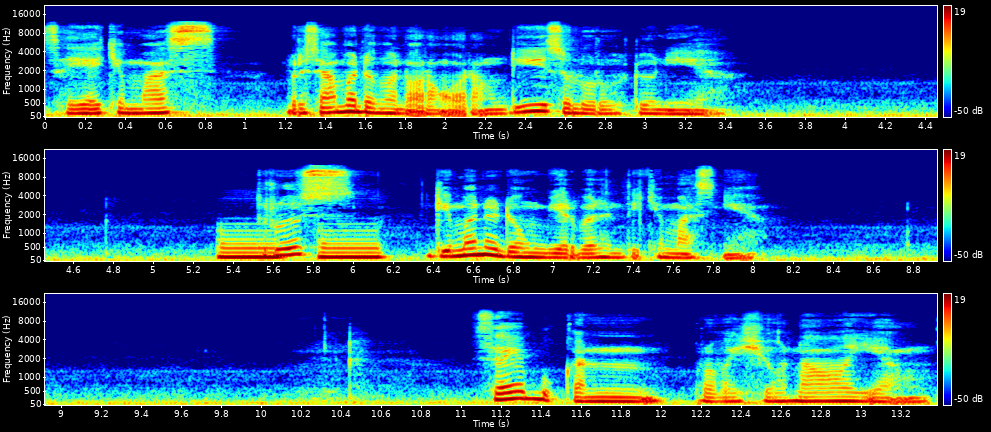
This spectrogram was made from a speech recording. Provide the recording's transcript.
saya cemas bersama dengan orang-orang di seluruh dunia. Terus, gimana dong biar berhenti cemasnya? Saya bukan profesional yang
